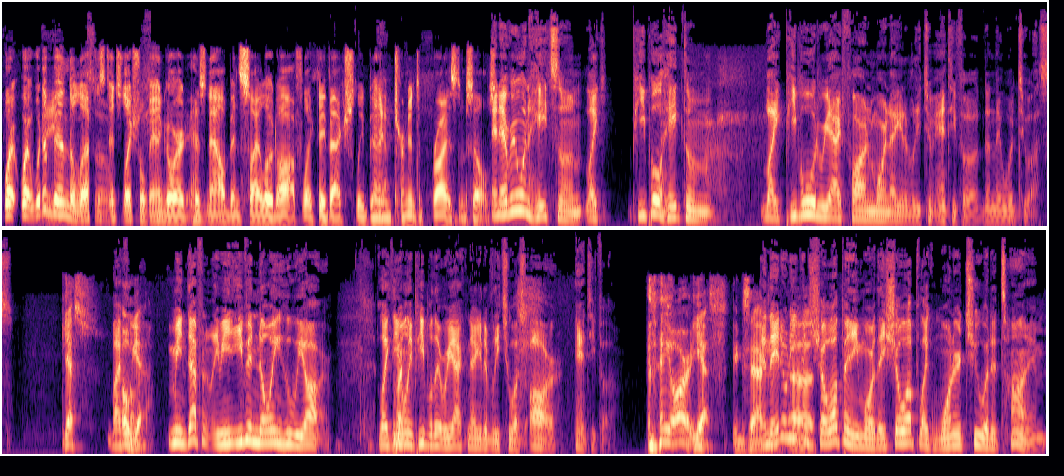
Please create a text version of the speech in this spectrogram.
What what would have They been the also- leftist intellectual vanguard has now been siloed off. Like they've actually been Yeah. turned into prize themselves. And everyone hates them. Like people hate them. Like people would react far more negatively to Antifa than they would to us. Yes. By oh far. yeah. I mean, definitely. I mean, even knowing who we are, like the Right. only people that react negatively to us are Antifa, They are. Yes. Exactly. and they don't even Uh, show up anymore. They show up like one or two at a time,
